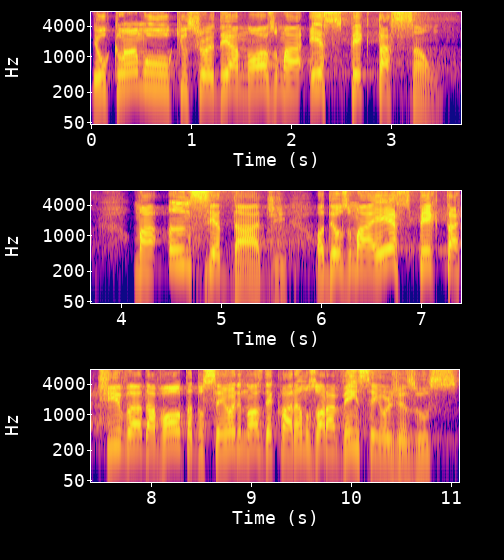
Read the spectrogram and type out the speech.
Eu clamo que o Senhor dê a nós uma expectação, uma ansiedade, ó Deus, uma expectativa da volta do Senhor e nós declaramos: ora vem, Senhor Jesus.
